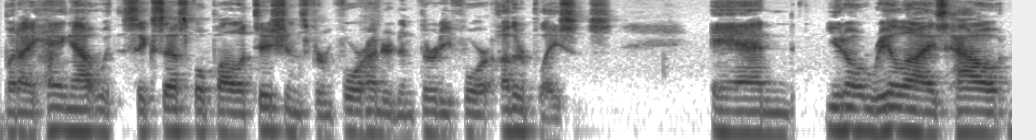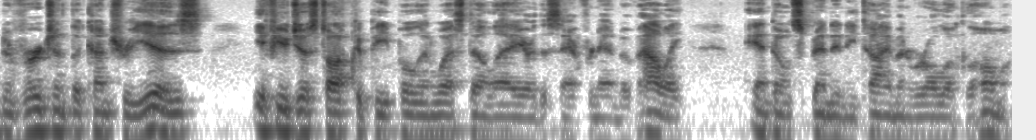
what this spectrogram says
but I hang out with successful politicians from 434 other places. And you don't realize how divergent the country is if you just talk to people in West LA or the San Fernando Valley and don't spend any time in rural Oklahoma.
